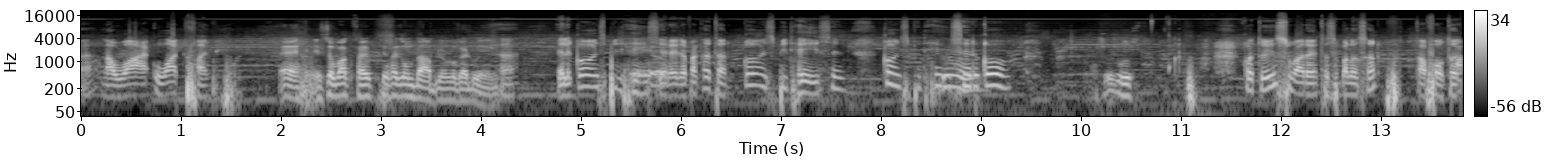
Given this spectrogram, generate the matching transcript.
é, na Wa- Watt 5. É, esse é o Mac 5 porque faz um W no lugar do M. É. Ele, go Speed Racer, ele vai cantando. Go Speed Racer, go Speed Racer, go. Acho justo. Enquanto isso, o Aranha tá se balançando. Tá faltando.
